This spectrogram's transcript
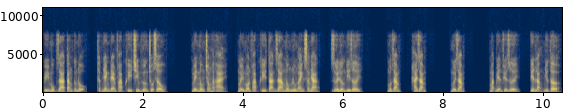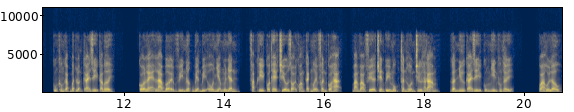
quý mục gia tăng cường độ, thật nhanh đem pháp khí chìm hướng chỗ sâu. Mênh mông trong hắc hải, mấy món pháp khí tản ra mông lung ánh sáng nhạt, dưới đường đi rơi. Một dặm, hai dặm, mười dặm. Mặt biển phía dưới, yên lặng như tờ, cũng không gặp bất luận cái gì cá bơi. Có lẽ là bởi vì nước biển bị ô nhiễm nguyên nhân, pháp khí có thể chiếu dọi khoảng cách mười phần có hạn bám vào phía trên quý mục thần hồn trừ hắc ám, gần như cái gì cũng nhìn không thấy. Qua hồi lâu,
